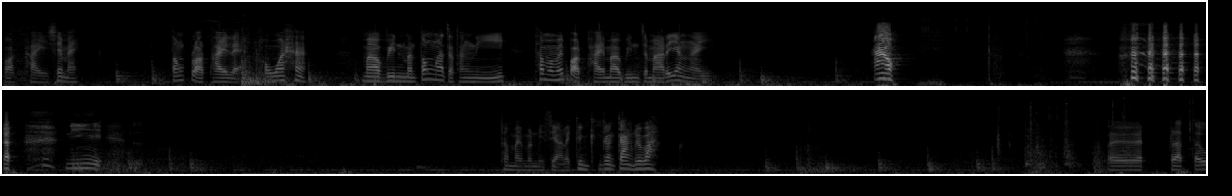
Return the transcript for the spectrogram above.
ปลอดภัยใช่ไหม ต้องปลอดภัยแหละ เพราะว่ามาวินมันต้องมาจากทางนี้ ถ้ามันไม่ปลอดภัยมาวินจะมาได้ยังไง อ้าว นี่ทำไมมันมีเสียงอะไรกึ่งกึ่งกังๆด้วยวะ เปิดประตู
